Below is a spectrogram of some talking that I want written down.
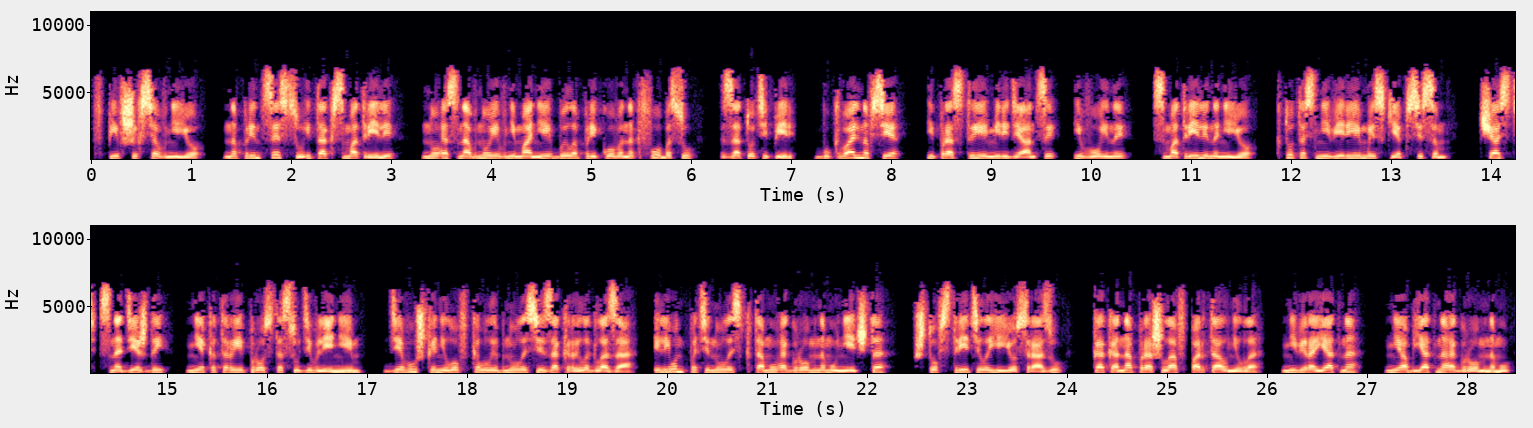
впившихся в нее. На принцессу и так смотрели, но основное внимание было приковано к Фобосу, зато теперь, буквально все, и простые меридианцы, и воины, смотрели на нее, кто-то с неверием и скепсисом, часть с надеждой, некоторые просто с удивлением. Девушка неловко улыбнулась и закрыла глаза, или он потянулась к тому огромному нечто, что встретило ее сразу, как она прошла в портал Нила, невероятно, необъятно огромному,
